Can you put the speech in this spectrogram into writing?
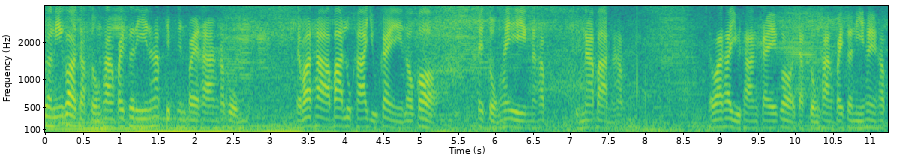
เครื่องนี้ก็จัดส่งทางไปรษณีย์นะครับ เก็บเงินปลายทางครับผม แต่ว่าถ้าบ้านลูกค้าอยู่ใกล้นี่เราก็ไปส่งให้เองนะครับ ถึงหน้าบ้านนะครับ แต่ว่าถ้าอยู่ทางไกลก็จัดส่งทางไปรษณีย์ให้ครับ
